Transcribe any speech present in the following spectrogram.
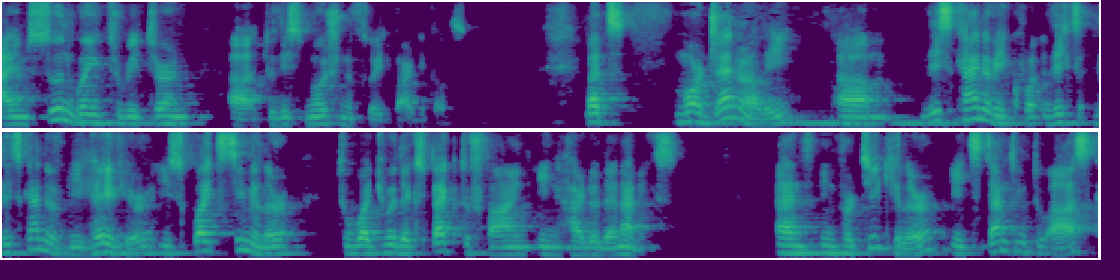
I am soon going to return uh, to this motion of fluid particles. But more generally, um, this, kind of this, this kind of behavior is quite similar to what you would expect to find in hydrodynamics. And in particular, it's tempting to ask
